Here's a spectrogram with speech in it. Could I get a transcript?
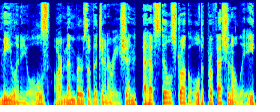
Millennials are members of the generation that have still struggled professionally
